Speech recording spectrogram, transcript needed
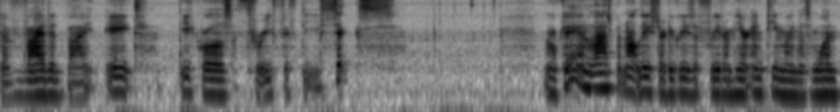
divided by 8 equals 356. Okay, and last but not least, our degrees of freedom here, nt minus 1.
